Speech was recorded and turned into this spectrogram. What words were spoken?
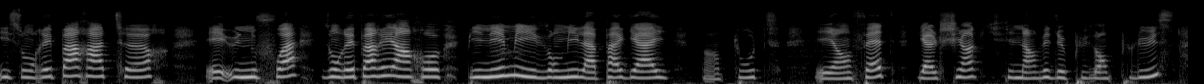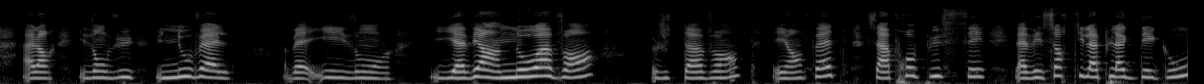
ils sont réparateurs. Et une fois, ils ont réparé un robinet, mais ils ont mis la pagaille dans tout. Et en fait, il y a le chien qui s'énervait de plus en plus. Alors, ils ont vu une nouvelle. Ben, ils ont, il y avait un eau avant juste avant. Et en fait, ça a propulsé. Il avait sorti la plaque d'égout.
